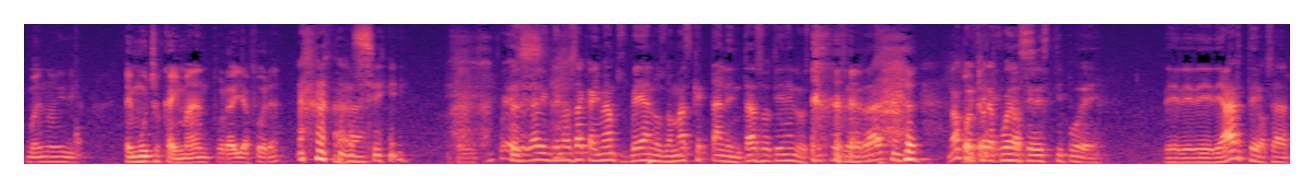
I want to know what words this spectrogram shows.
Bueno, y hay mucho caimán por ahí afuera. sí. Pues, pues, alguien que no saca imán, pues véanlos nomás qué talentazo tienen los chicos, de verdad. No cualquiera puede hacer este tipo de, de, de, arte, o sea,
